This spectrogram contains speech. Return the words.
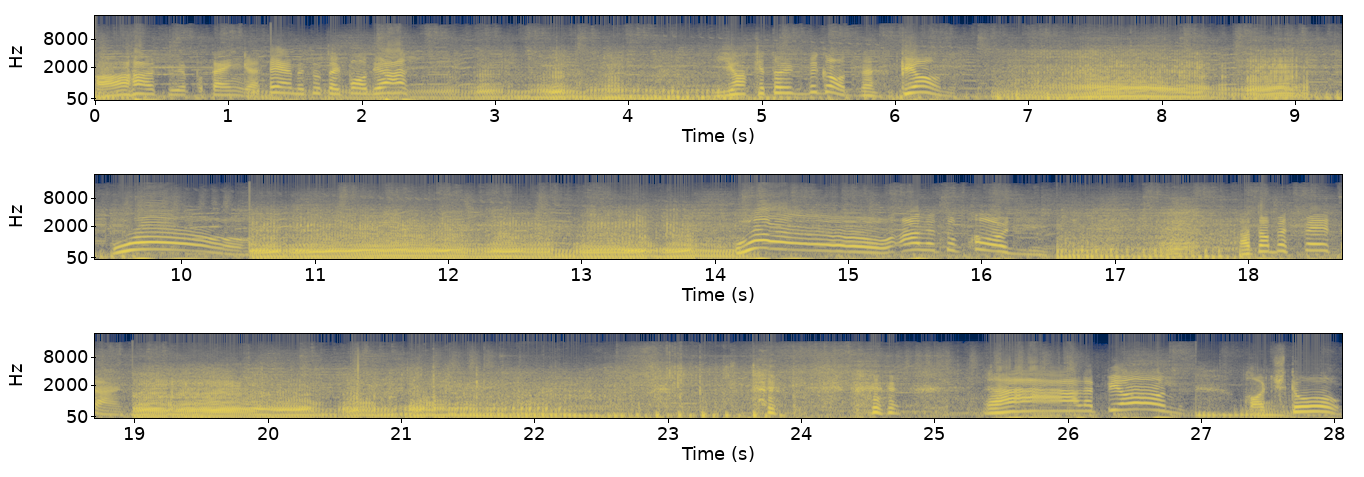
A, czuję potęgę. Jemy tutaj podjazd. Jakie to jest wygodne. Pion. Wow! Wow! Ale to wchodzi! A to bez pytań. A, ale pion! Chodź tu!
